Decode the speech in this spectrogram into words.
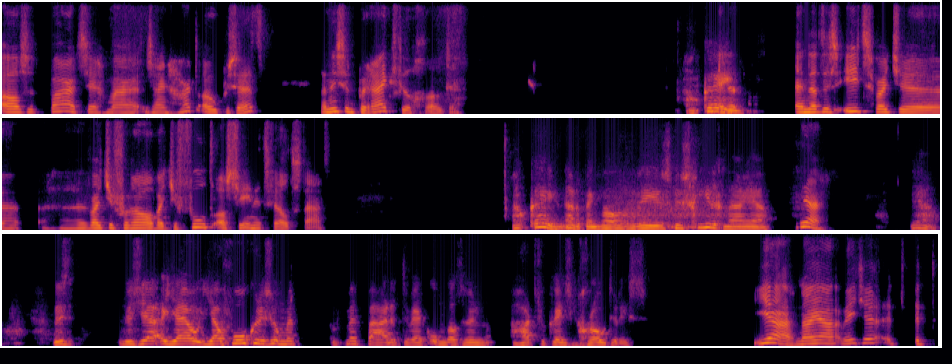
als het paard zeg maar zijn hart openzet, dan is het bereik veel groter. Oké. En, en dat is iets wat je, eh, wat je vooral wat je voelt als je in het veld staat. Oké, nou daar ben ik wel weer eens nieuwsgierig naar, ja. Ja, Ja. Dus, dus jij, jij, jouw voorkeur is om met, met paarden te werken, omdat hun hartfrequentie groter is. ja nou ja, weet je, het, het,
